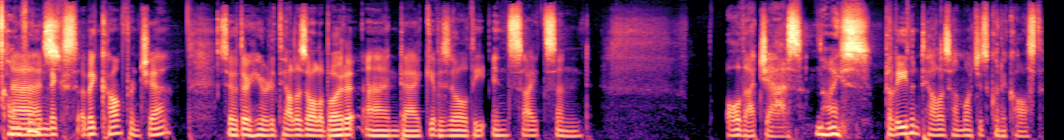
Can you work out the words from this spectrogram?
Conference. Uh, next, a big conference, yeah. So they're here to tell us all about it and uh, give us all the insights and all that jazz. nice. They'll even tell us how much it's going to cost.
